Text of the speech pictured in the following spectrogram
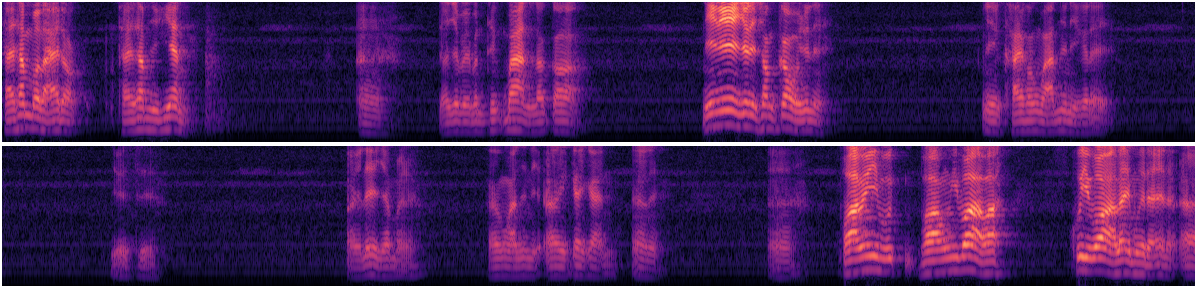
ถ่ายถ้ำบ่หลายดอกถ่ายถ้ำอยู่เฮียนอ่าเดี๋ยวจะไปบันทึกบ้านแล้วก็ นี่นี่อยู่ในช่องเก้าอยู่นี่ นี่ขายของหวานอยู่นี่ก็ได้อยืดซื้อไปเลยจำไว้นะ กลางวันนี่ใกล้กันนั่นเลยอ่าพอไม่มีพอไมีว่าวะคุยว่าอะไรมือไหนนะอ่า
